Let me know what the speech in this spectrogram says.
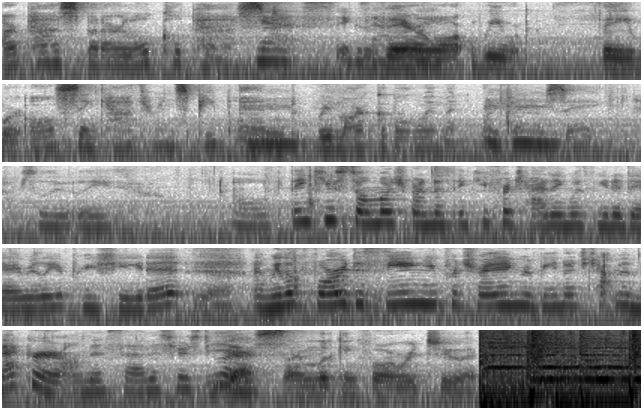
our past, but our local past. Yes, exactly. There were, we were, they were all St. Catharines people and Mhm. remarkable women. What can I Mhm. say? Absolutely. Yeah. Oh, thank you so much, Brenda. Thank you for chatting with me today. I really appreciate it. Yeah. And we look forward to seeing you portraying Rabina Chapman Becker on this uh, this year's tour. Yes, I'm looking forward to it.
